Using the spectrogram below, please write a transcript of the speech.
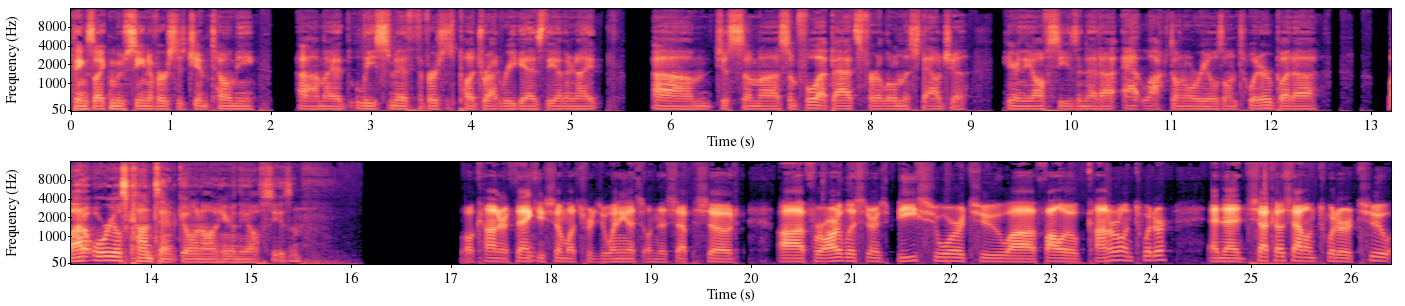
things like Mussina versus Jim Thome. Um, I had Lee Smith versus Pudge Rodriguez the other night. Um, just some uh, some full at bats for a little nostalgia here in the off season at uh, at Locked On Orioles on Twitter. But uh, a lot of Orioles content going on here in the off season. Well, Connor, thank you so much for joining us on this episode. Uh, for our listeners, be sure to uh, follow Connor on Twitter and then check us out on Twitter too,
